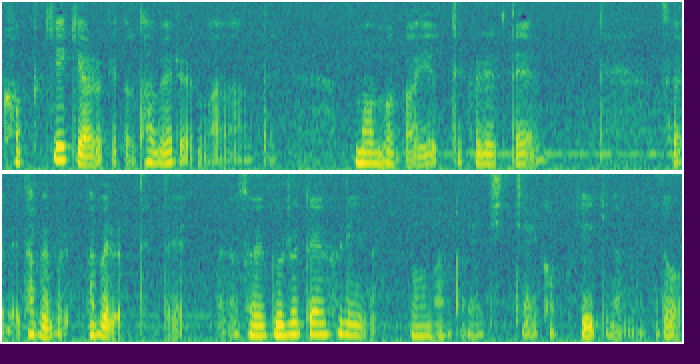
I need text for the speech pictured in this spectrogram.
カップケーキあるけど食べる？まだ」ってママが言ってくれてそれで食べる食べるって言ってそれグルテンフリーのなんかねちっちゃいカップケーキなんだけど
